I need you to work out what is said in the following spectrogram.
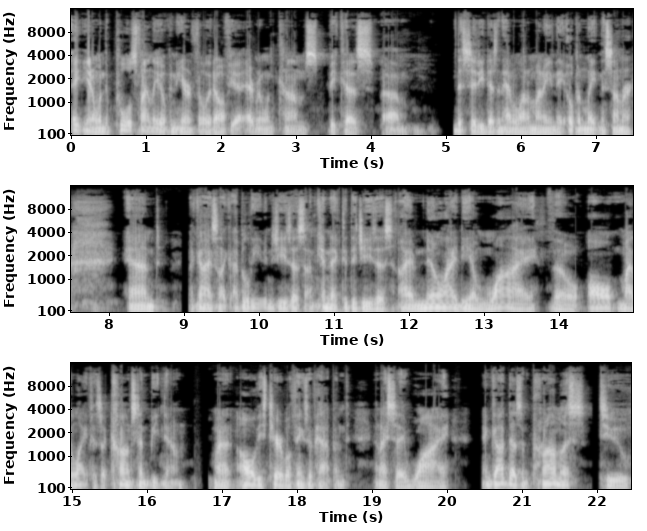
eh, you know, when the pools finally open here in Philadelphia, everyone comes because um, the city doesn't have a lot of money and they open late in the summer. And a guy's like, I believe in Jesus. I'm connected to Jesus. I have no idea why, though, all my life is a constant beatdown. My, all these terrible things have happened. And I say, why? And God doesn't promise to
